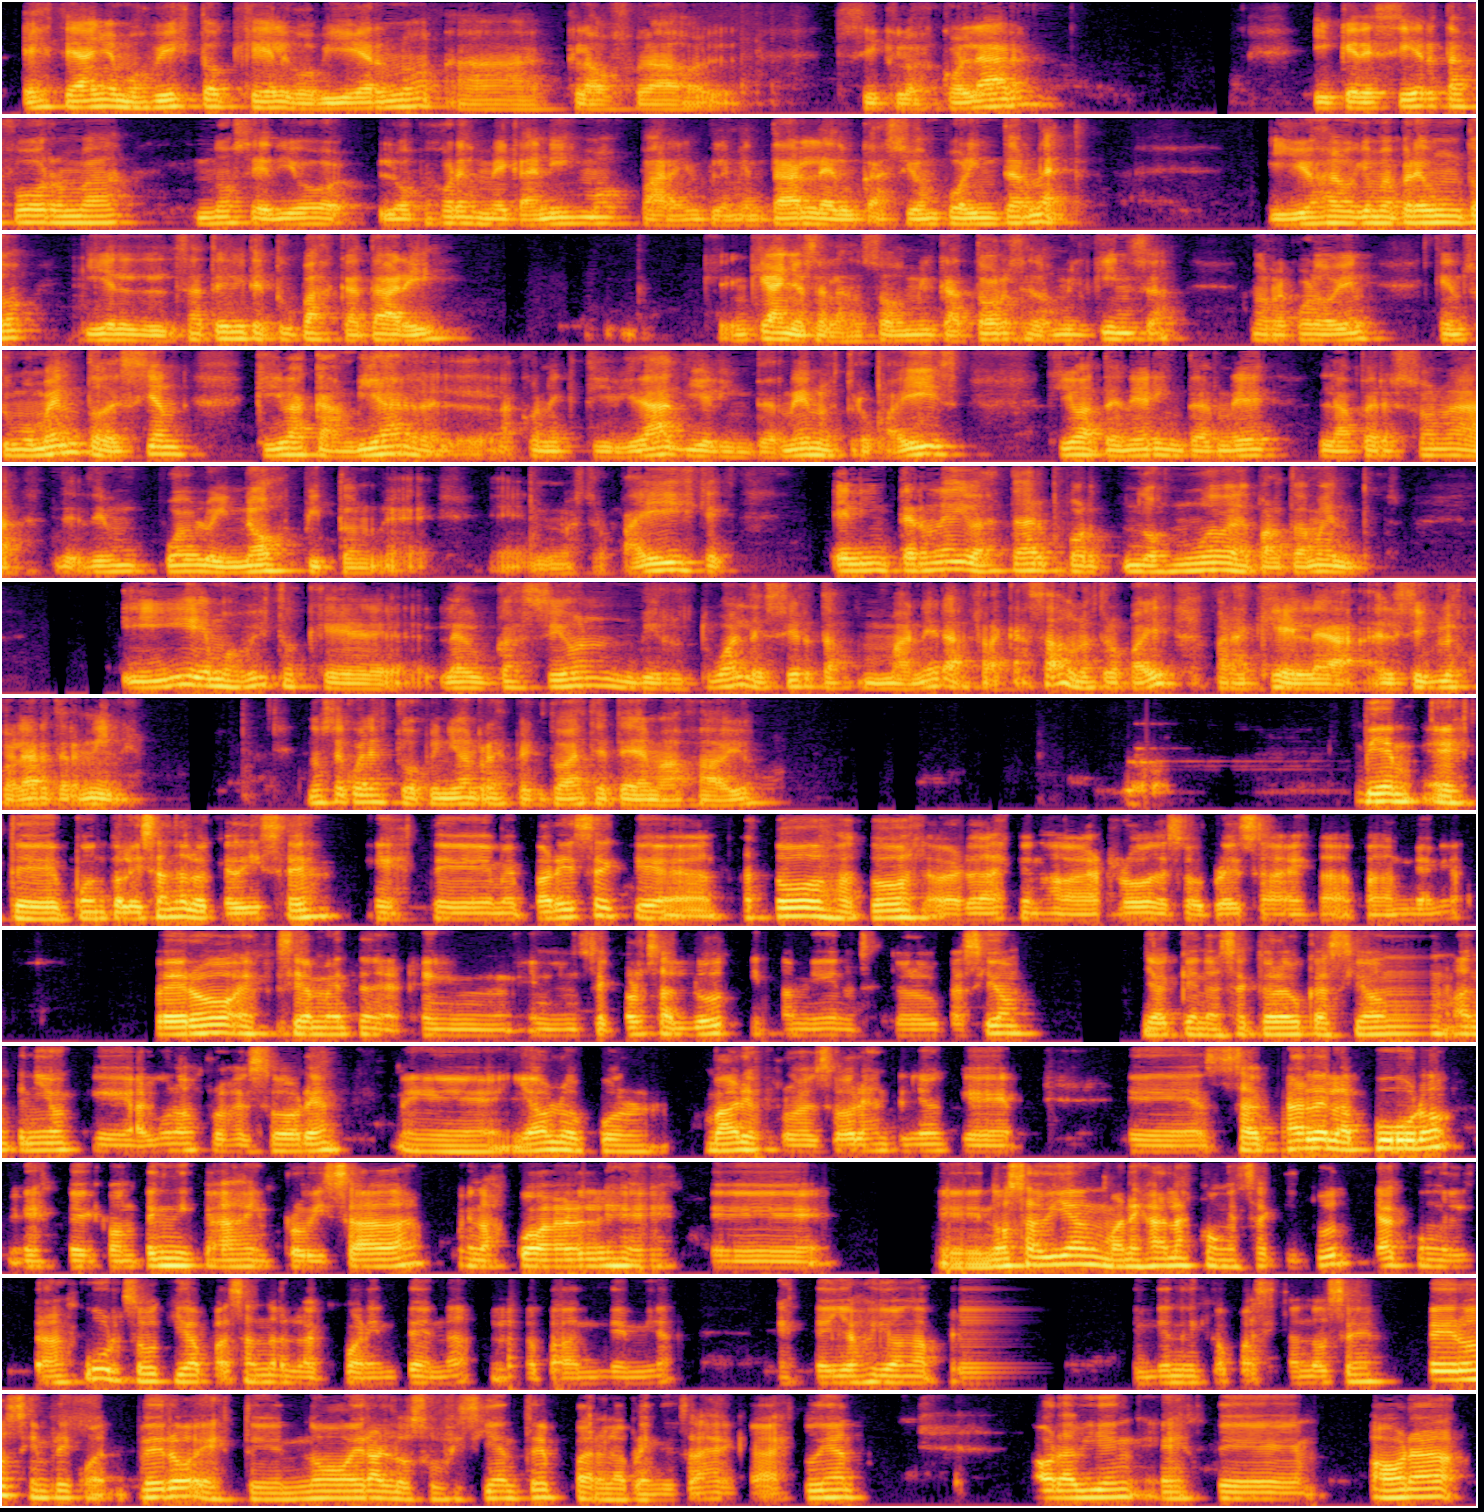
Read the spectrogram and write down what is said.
este año hemos visto que el gobierno ha clausurado el ciclo escolar y que de cierta forma no se dio los mejores mecanismos para implementar la educación por Internet. Y yo es algo que me pregunto, ¿y el satélite Tupac Katari, en qué año se lanzó? ¿2014, 2015? No recuerdo bien en su momento decían que iba a cambiar la conectividad y el Internet en nuestro país, que iba a tener Internet la persona de, un pueblo inhóspito en, eh, en, nuestro país, que el Internet iba a estar por los nueve departamentos. Y hemos visto que la educación virtual de cierta manera ha fracasado en nuestro país para que el ciclo escolar termine. No sé cuál es tu opinión respecto a este tema, Fabio. Bien, este, puntualizando lo que dice, este, me parece que a, todos, a todos, la verdad es que nos agarró de sorpresa esta pandemia, pero especialmente en, en, el sector salud y también en el sector educación, ya que en el sector educación han tenido que algunos profesores, eh, y hablo por varios profesores, han tenido que eh, sacar del apuro este, con técnicas improvisadas en las cuales este, eh, no sabían manejarlas con exactitud, ya con el transcurso que iba pasando la cuarentena, la pandemia, este, ellos iban aprendiendo y capacitándose, pero siempre pero este, no era lo suficiente para el aprendizaje de cada estudiante. Ahora bien, este, ahora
